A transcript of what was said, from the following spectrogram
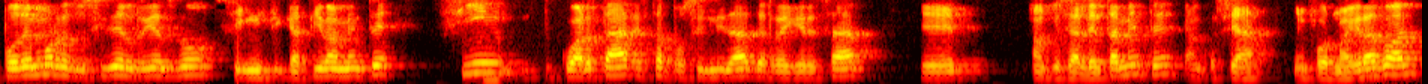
podemos reducir el riesgo significativamente sin coartar esta posibilidad de regresar, eh, aunque sea lentamente, aunque sea en forma gradual,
